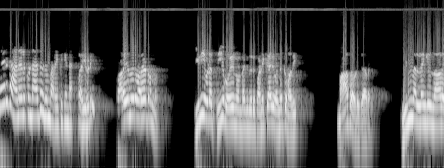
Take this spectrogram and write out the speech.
വെറുതെ ആളുകളെ കൊണ്ട് അതൊന്നും പറയിപ്പിക്കണ്ട. അയ്യോടി പറയുന്നവര് പറയട്ടെന്ന്. ഇനി ഇവിടെ തീ പോയെന്നുണ്ടെങ്കിൽ ഒരു പണിക്കാരി വന്നിട്ട് മതി. മാസം എടുക്കാറ്. ഇന്നല്ലെങ്കിൽ നാളെ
